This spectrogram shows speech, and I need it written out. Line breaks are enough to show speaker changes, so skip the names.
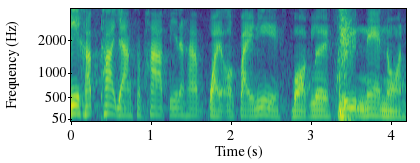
นี่ครับถ้ายางสภาพนี้นะครับ ปล่อยออกไปนี่บอกเลยลื่นแน่นอน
